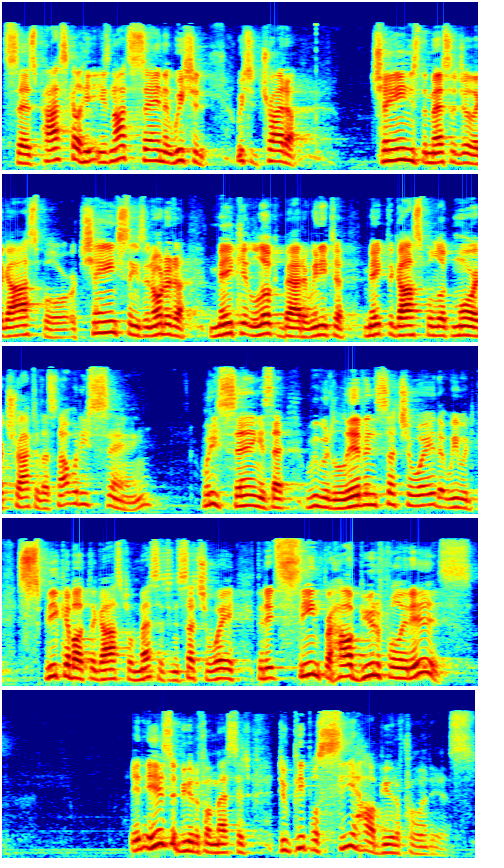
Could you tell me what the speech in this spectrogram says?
says Pascal, he, he's not saying that we should, we should try to change the message of the gospel or change things in order to make it look better. We need to make the gospel look more attractive. That's not what he's saying. What he's saying is that we would live in such a way, that we would speak about the gospel message in such a way that it's seen for how beautiful it is. It is a beautiful message. Do people see how beautiful it is?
